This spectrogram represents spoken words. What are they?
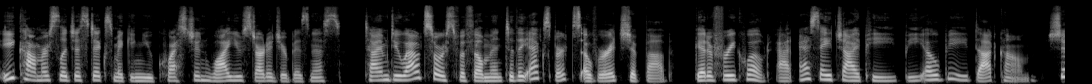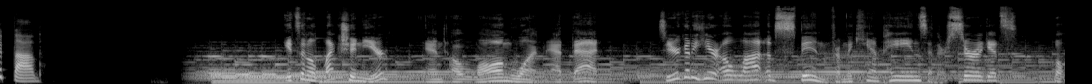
E commerce logistics making you question why you started your business? Time to outsource fulfillment to the experts over at ShipBob. Get a free quote at shipbob.com. ShipBob. It's an election year, and a long one at that. So you're going to hear a lot of spin from the campaigns and their surrogates. Well,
